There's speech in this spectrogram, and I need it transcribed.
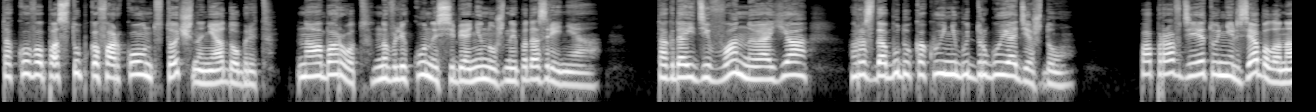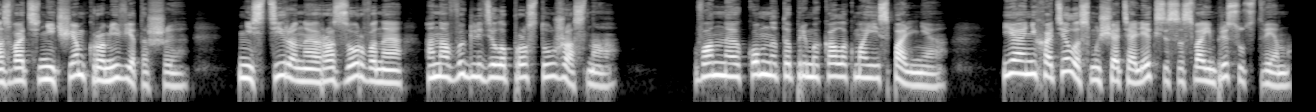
Такого поступка Фаркоунд точно не одобрит. Наоборот, навлеку на себя ненужные подозрения. Тогда иди в ванную, а я раздобуду какую-нибудь другую одежду. По правде, эту нельзя было назвать ничем, кроме ветоши. Нестиранная, разорванная, она выглядела просто ужасно. Ванная комната примыкала к моей спальне. Я не хотела смущать Алексиса своим присутствием,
